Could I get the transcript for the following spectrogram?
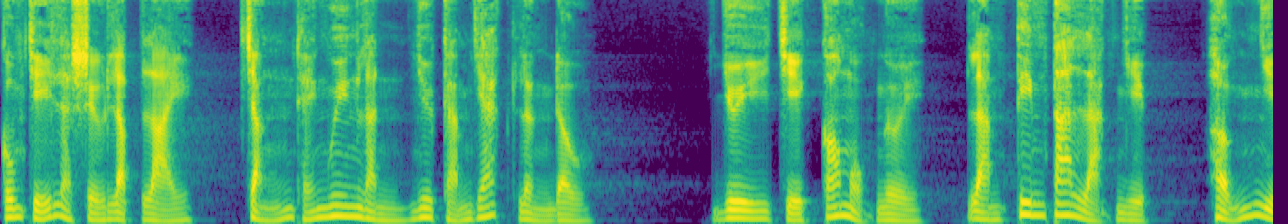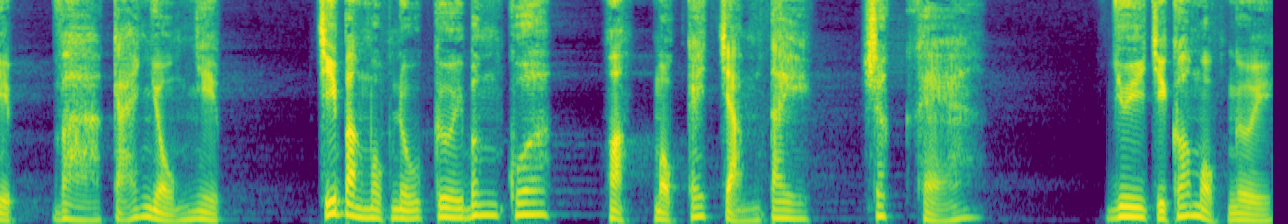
cũng chỉ là sự lặp lại, chẳng thể nguyên lành như cảm giác lần đầu. Duy chỉ có một người làm tim ta lạc nhịp hẫn nhịp và cả nhộn nhịp. Chỉ bằng một nụ cười bâng quơ hoặc một cái chạm tay rất khẽ. Duy chỉ có một người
